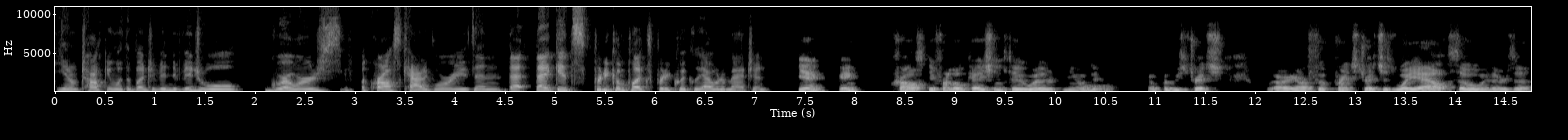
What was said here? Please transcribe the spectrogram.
you know talking with a bunch of individual growers across categories and that that gets pretty complex pretty quickly i would imagine. Yeah and across different locations too where you know because we stretch our, our footprint stretches way out. So there's a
